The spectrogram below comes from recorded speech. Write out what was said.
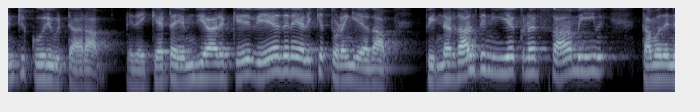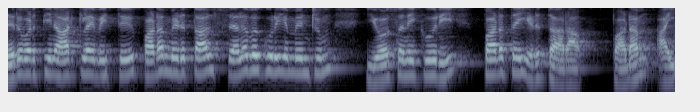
என்று கூறிவிட்டாராம். இதை கேட்ட எம்ஜிஆருக்கு வேதனை அளிக்கத் தொடங்கியதாம். பின்னர் தான் தின் இயக்குனர் சாமி தமது நிறுவனத்தின் ஆட்களை வைத்து படம் எடுத்தால் செலவு குறையும் என்றும் யோசனை கூறி படத்தை எடுத்தாராம். படம் ஐ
